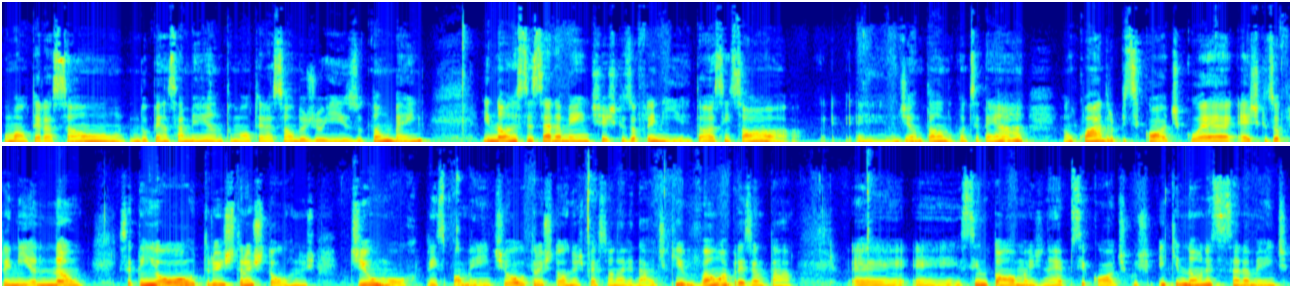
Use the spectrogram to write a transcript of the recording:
uma alteração do pensamento, uma alteração do juízo também, e não necessariamente a esquizofrenia. Então, assim, só é, adiantando, quando você tem ah, é um quadro psicótico, é, é esquizofrenia. Não. Você tem outros transtornos de humor, principalmente, ou transtornos de personalidade que vão apresentar é, é, sintomas né, psicóticos e que não necessariamente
